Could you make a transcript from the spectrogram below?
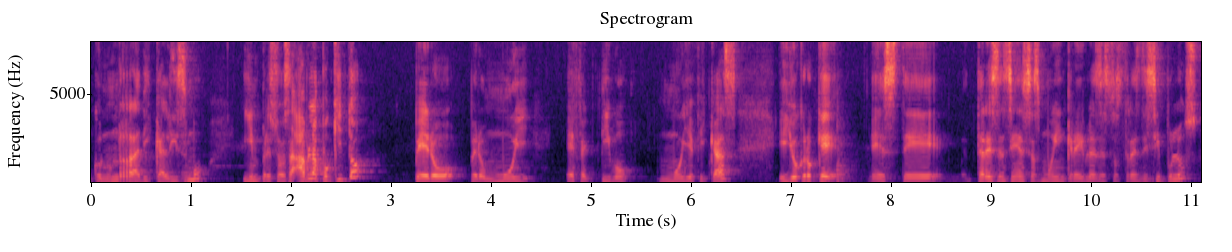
con un radicalismo impresionante, o sea, habla poquito, pero, pero muy efectivo, muy eficaz. Y yo creo que este, tres enseñanzas muy increíbles de estos tres discípulos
